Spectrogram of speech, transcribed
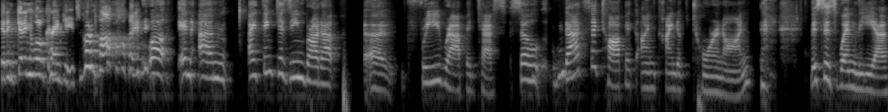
getting getting a little cranky to put it mildly. Well, and um, I think Tehseen brought up uh, free rapid tests. So mm-hmm. that's a topic I'm kind of torn on. this is when the uh,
